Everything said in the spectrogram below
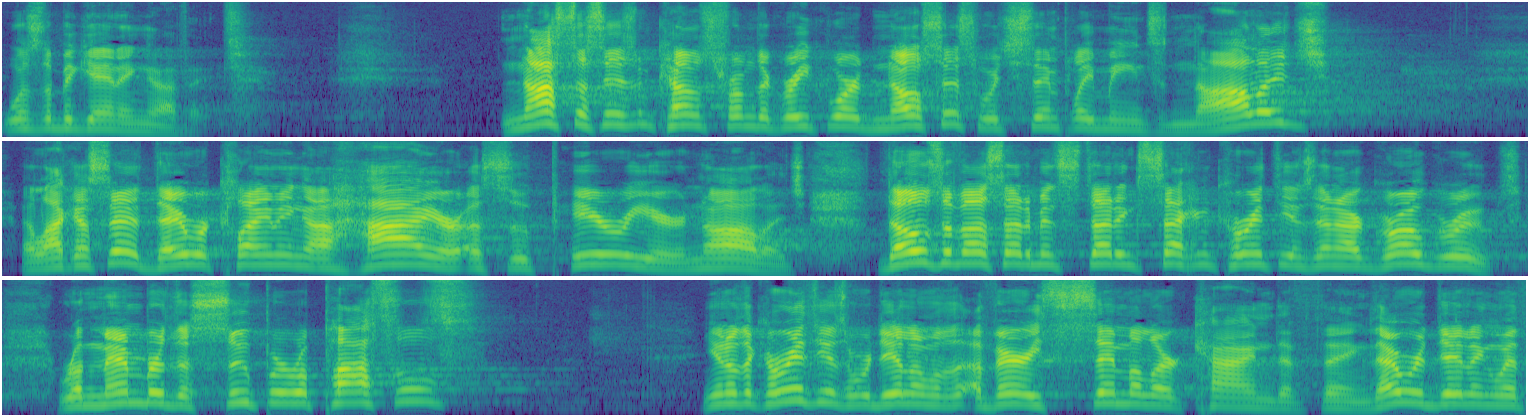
was the beginning of it. Gnosticism comes from the Greek word gnosis, which simply means knowledge. And like I said, they were claiming a higher, a superior knowledge. Those of us that have been studying Second Corinthians in our grow groups, remember the super apostles? You know, the Corinthians were dealing with a very similar kind of thing. They were dealing with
